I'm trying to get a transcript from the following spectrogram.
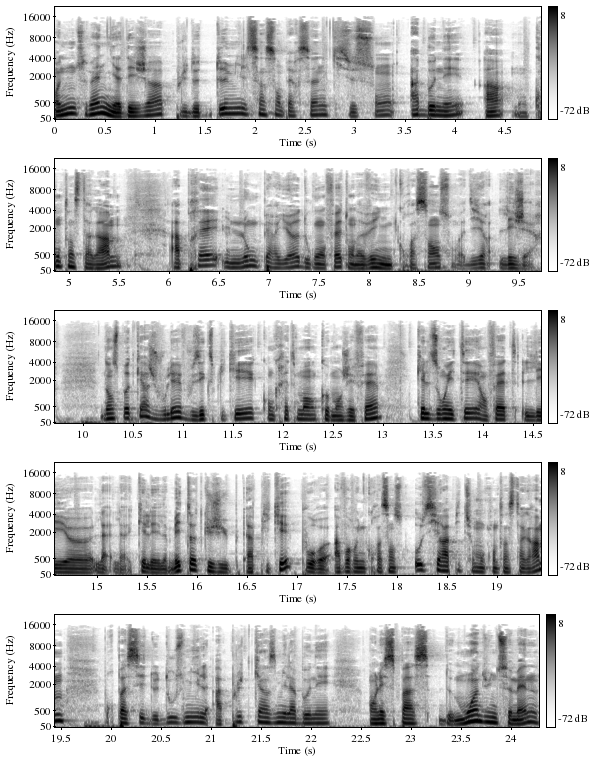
En une semaine, il y a déjà plus de 2500 personnes qui se sont abonnées à mon compte Instagram après une longue période où en fait on avait une croissance, on va dire, légère. Dans ce podcast, je voulais vous expliquer concrètement comment j'ai fait, quelles ont été en fait les, euh, quelle est la méthode que j'ai appliquée pour avoir une croissance aussi rapide sur mon compte Instagram, pour passer de 12 000 à plus de 15 000 abonnés en l'espace de moins d'une semaine.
